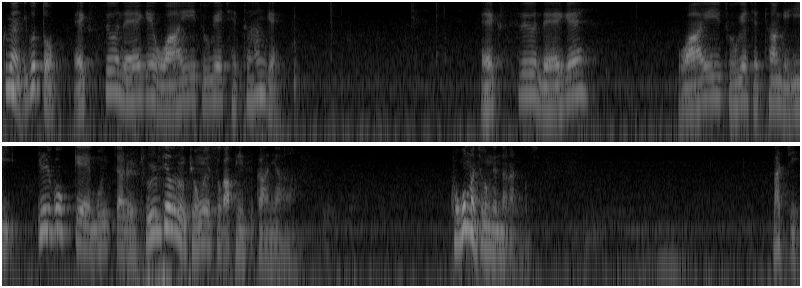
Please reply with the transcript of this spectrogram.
그러면 이것도 x 4개 y 2개 z 1개 x 4개 y 2개 z 1개 이 7개의 문자를 줄 세우는 경우의 수가 앞에 있을 거 아니야 그것만 적으면 된다는 거지 맞지?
